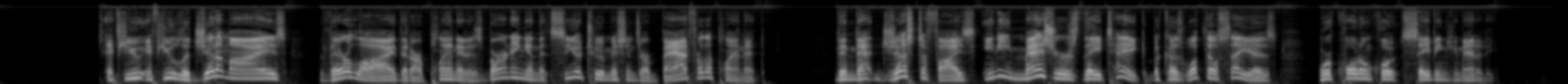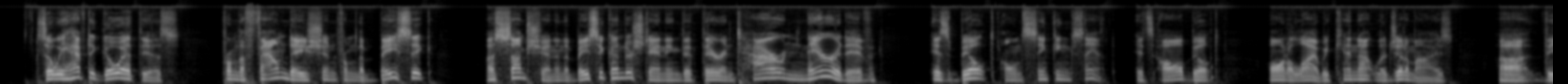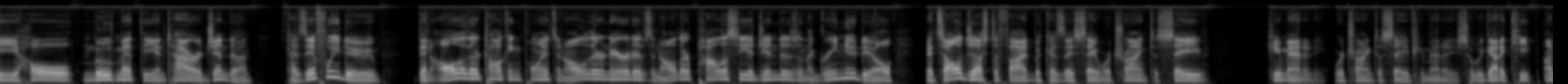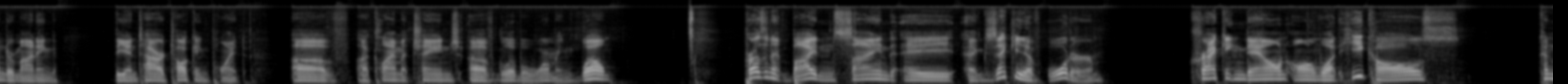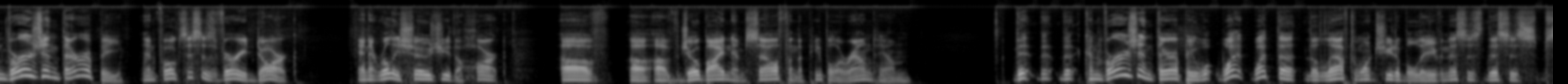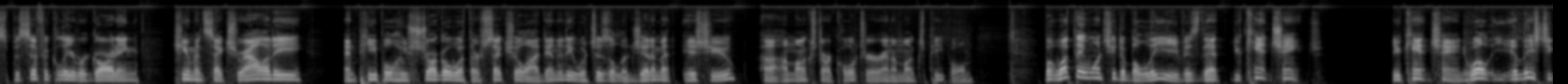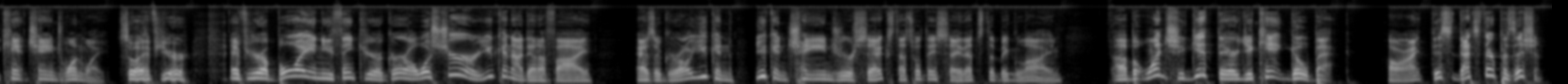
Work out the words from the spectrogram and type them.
If you if you legitimize their lie that our planet is burning and that CO2 emissions are bad for the planet, then that justifies any measures they take because what they'll say is we're quote unquote saving humanity. So we have to go at this from the foundation, from the basic assumption and the basic understanding that their entire narrative is built on sinking sand. It's all built on a lie. We cannot legitimize uh, the whole movement, the entire agenda. Because if we do, then all of their talking points and all of their narratives and all their policy agendas and the Green New Deal, it's all justified because they say we're trying to save humanity. We're trying to save humanity. So we got to keep undermining the entire talking point of uh, climate change, of global warming. Well, President Biden signed a executive order cracking down on what he calls conversion therapy. And folks, this is very dark, and it really shows you the heart of uh, of Joe Biden himself and the people around him. The, the, the conversion therapy, what what the, the left wants you to believe, and this is this is specifically regarding human sexuality and people who struggle with their sexual identity, which is a legitimate issue uh, amongst our culture and amongst people. But what they want you to believe is that you can't change. You can't change. Well, at least you can't change one way. So if you're if you're a boy and you think you're a girl, well sure, you can identify as a girl. You can you can change your sex. That's what they say. That's the big lie. Uh, but once you get there, you can't go back. All right. This that's their position.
